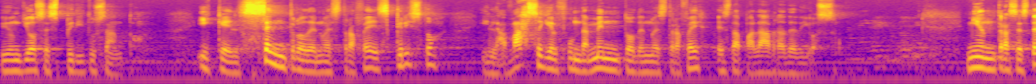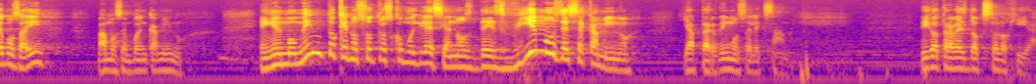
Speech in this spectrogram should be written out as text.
y un Dios Espíritu Santo y que el centro de nuestra fe es Cristo y la base y el fundamento de nuestra fe es la palabra de Dios. Mientras estemos ahí, vamos en buen camino. En el momento que nosotros como iglesia nos desviemos de ese camino, ya perdimos el examen. Digo otra vez doxología.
